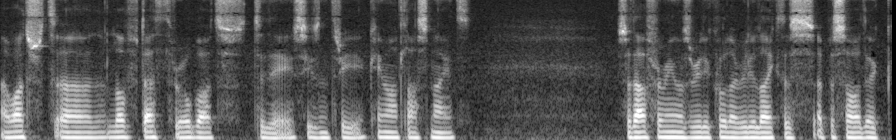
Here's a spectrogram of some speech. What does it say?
I watched uh, Love, Death, Robots today, season three, came out last night. So that for me was really cool. I really like this episodic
